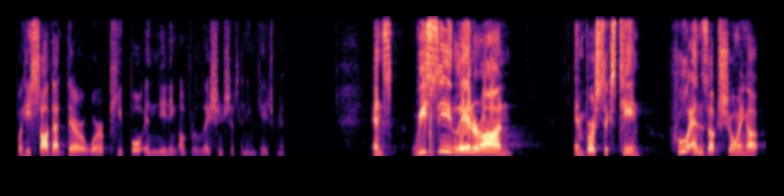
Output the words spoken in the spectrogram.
but he saw that there were people in needing of relationships and engagement. And we see later on in verse 16 who ends up showing up.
